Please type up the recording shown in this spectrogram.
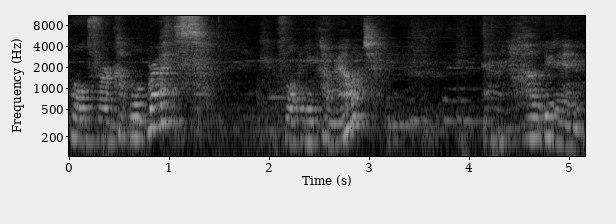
Hold for a couple breaths. Careful when you come out. And then hug it in.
